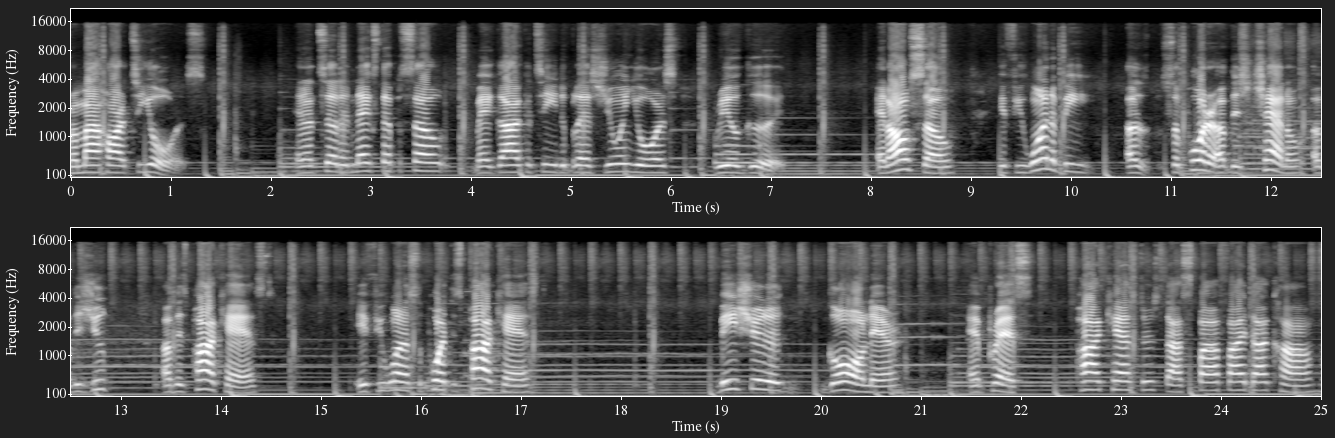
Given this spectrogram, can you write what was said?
from my heart to yours. And until the next episode, may God continue to bless you and yours real good. And also, if you want to be a supporter of this channel, of this youth, of this podcast, if you want to support this podcast, be sure to go on there and press podcasters.spotify.com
